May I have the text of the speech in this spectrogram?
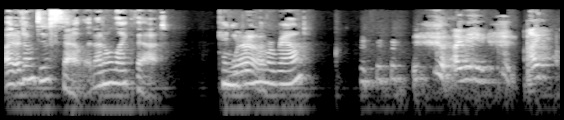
I, don't do salad. I don't like that. Can you wow. bring them around? I mean, I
